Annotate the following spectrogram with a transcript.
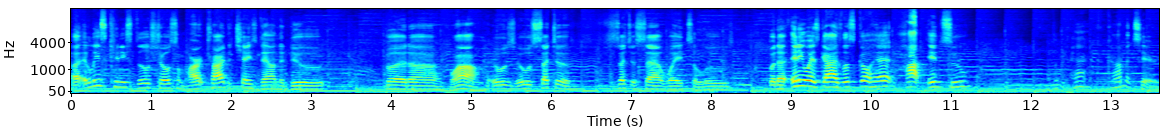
Uh, at least Kenny Stills showed some heart. Tried to chase down the dude, but uh, wow, it was it was such a such a sad way to lose. But uh, anyways, guys, let's go ahead hop into the pack commentary.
